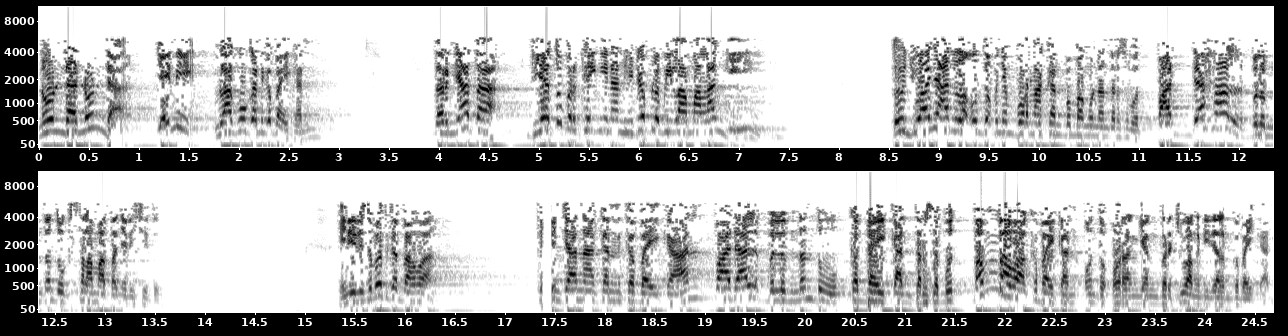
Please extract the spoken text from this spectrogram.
Nunda-nunda. Ya ini melakukan kebaikan. Ternyata dia tuh berkeinginan hidup lebih lama lagi. Tujuannya adalah untuk menyempurnakan pembangunan tersebut. Padahal belum tentu keselamatannya di situ. Ini disebutkan bahwa rencanakan kebaikan, padahal belum tentu kebaikan tersebut membawa kebaikan untuk orang yang berjuang di dalam kebaikan.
